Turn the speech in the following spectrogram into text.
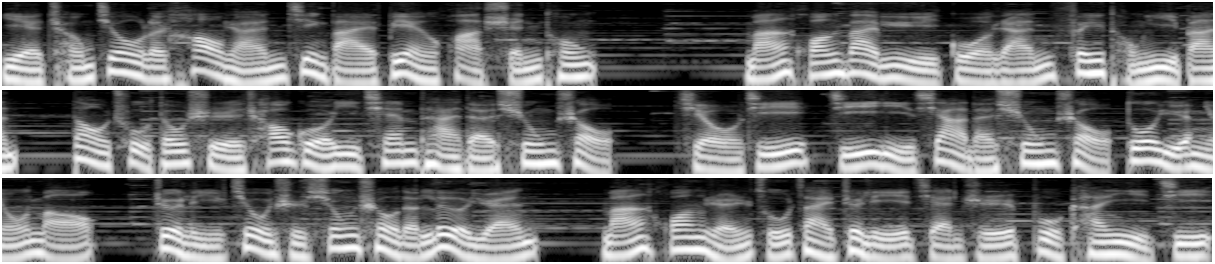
也成就了浩然近百变化神通。蛮荒外域果然非同一般，到处都是超过一千派的凶兽，九级及以下的凶兽多于牛毛。这里就是凶兽的乐园，蛮荒人族在这里简直不堪一击，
